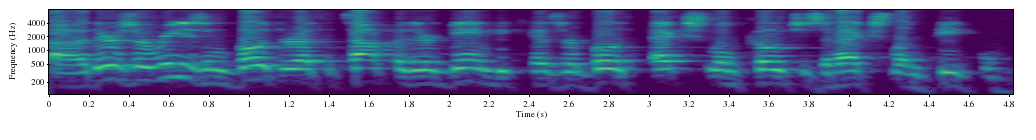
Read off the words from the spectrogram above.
uh, there's a reason both are at the top of their game because they're both excellent coaches and excellent people.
